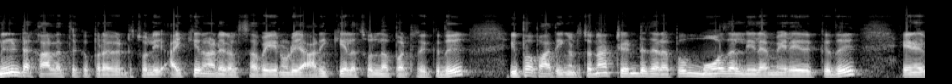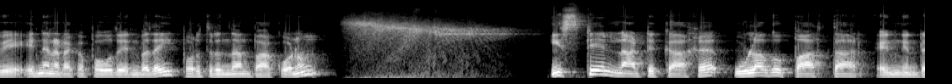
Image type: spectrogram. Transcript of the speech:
நீண்ட காலத்துக்கு பிறகு என்று சொல்லி ஐக்கிய நாடுகள் சபையினுடைய அறிக்கையில் சொல்லப்பட்டிருக்குது. இப்போ பார்த்தீங்கன்னு சொன்னால் ரெண்டு தரப்பும் மோதல் நிலைமையில் இருக்குது. எனவே என்ன நடக்கப் போகுது என்பதை பொறுத்திருந்தான் பார்க்கணும். இஸ்ரேல் நாட்டுக்காக உளவு பார்த்தார் என்கின்ற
